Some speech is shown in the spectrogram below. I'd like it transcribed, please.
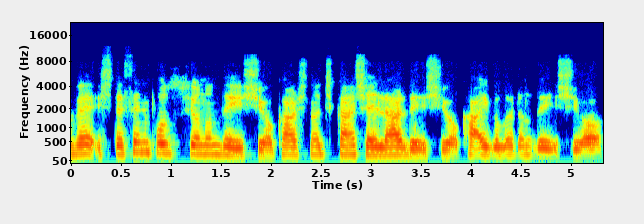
ve işte senin pozisyonun değişiyor, karşına çıkan şeyler değişiyor, kaygıların değişiyor.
